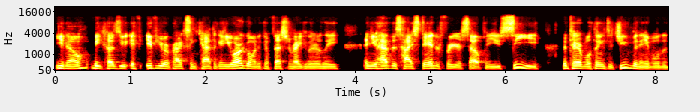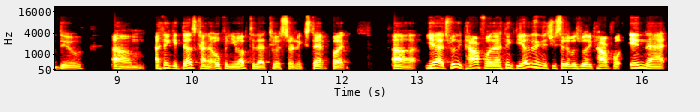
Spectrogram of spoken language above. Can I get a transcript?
you know, because you if, if you are practicing Catholic and you are going to confession regularly and you have this high standard for yourself and you see the terrible things that you've been able to do, um, I think it does kind of open you up to that to a certain extent. But uh, yeah, it's really powerful. And I think the other thing that you said that was really powerful in that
